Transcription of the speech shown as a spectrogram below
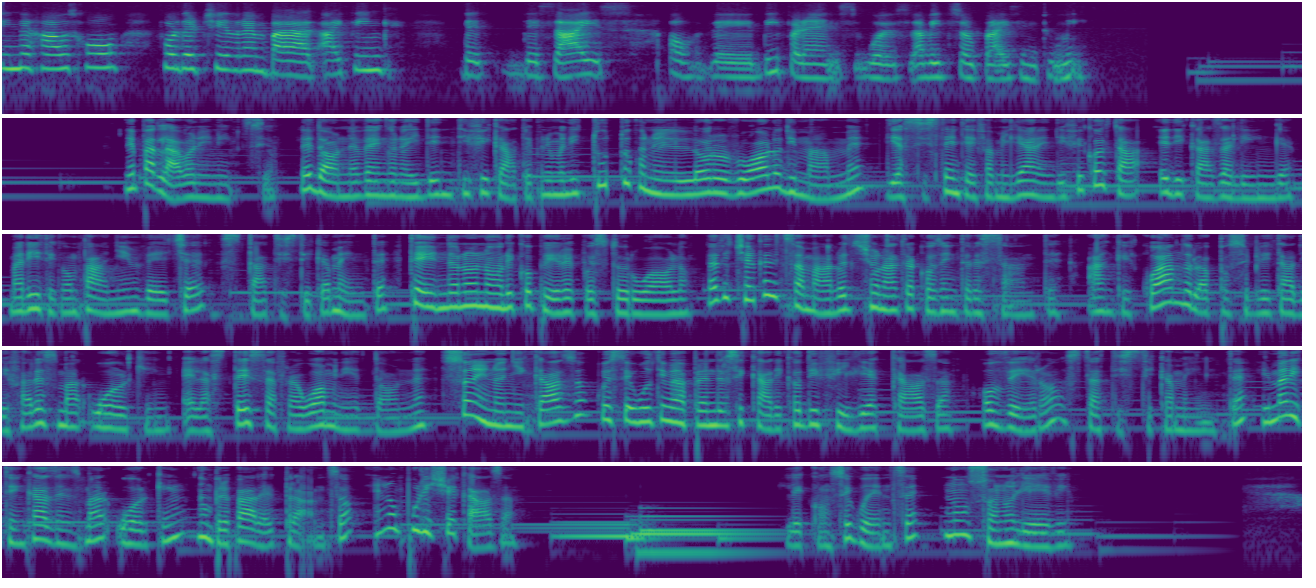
in the household for their children, but I think the the size of the difference was a bit surprising to me. Ne parlavo all'inizio. Le donne vengono identificate prima di tutto con il loro ruolo di mamme, di assistenti ai familiari in difficoltà e di casalinghe. Mariti e compagni invece, statisticamente, tendono a non ricoprire questo ruolo. La ricerca di Samarlo dice un'altra cosa interessante. Anche quando la possibilità di fare smart working è la stessa fra uomini e donne, sono in ogni caso queste ultime a prendersi carico di figli e casa, ovvero, statisticamente, il marito in casa in smart working non prepara il pranzo e non pulisce casa. Le conseguenze non sono lievi.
